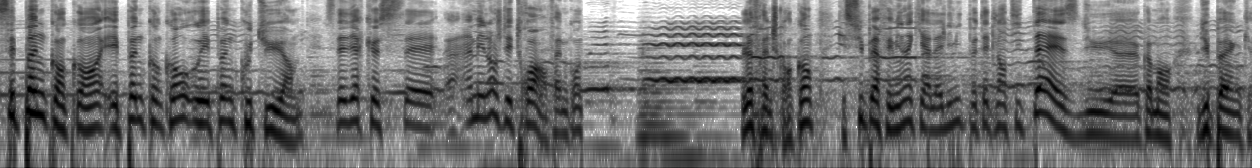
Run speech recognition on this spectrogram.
C'est punk cancan et punk cancan ou et punk couture. C'est-à-dire que c'est un mélange des trois en fin de compte. Le French cancan, qui est super féminin, qui est à la limite peut-être l'antithèse du, euh, comment, du punk.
